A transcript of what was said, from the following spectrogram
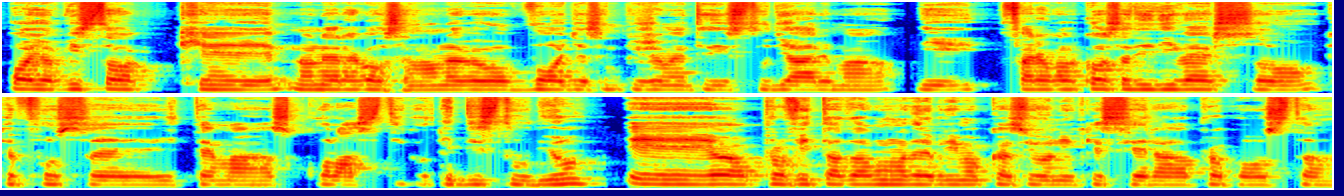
Poi ho visto che non era cosa non avevo voglia semplicemente di studiare ma di fare qualcosa di diverso che fosse il tema scolastico e di studio. E ho approfittato da una delle prime occasioni che si era proposta.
